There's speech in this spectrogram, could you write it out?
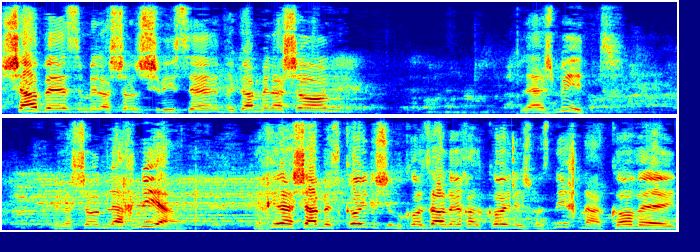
שבס מלשון שביסה וגם מלשון להשבית. מלשון להכניע. יחיל השבס קוידש ובכל זר לא יאכל קוידש, ואז נכנע כובד,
